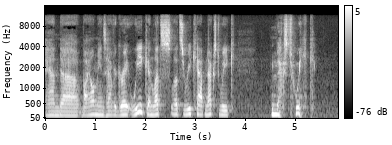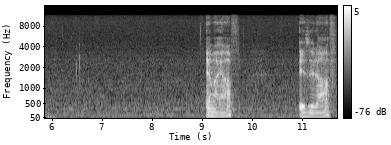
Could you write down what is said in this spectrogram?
and uh, by all means have a great week. And let's let's recap next week. Next week. Am I off? Is it off?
